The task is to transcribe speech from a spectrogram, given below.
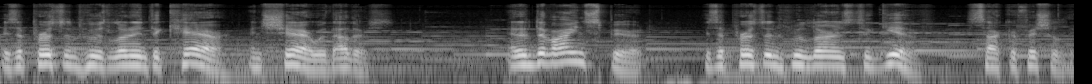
is a person who is learning to care and share with others. And a divine spirit is a person who learns to give sacrificially.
